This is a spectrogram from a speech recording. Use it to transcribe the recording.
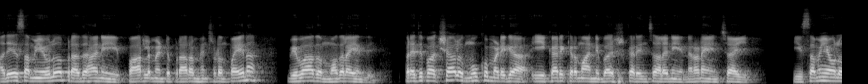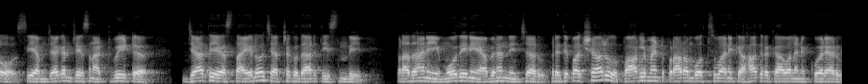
అదే సమయంలో ప్రధాని పార్లమెంటు ప్రారంభించడం పైన వివాదం మొదలైంది. ప్రతిపక్షాలు మూకుమ్మడిగా ఈ కార్యక్రమాన్ని బహిష్కరించాలని నిర్ణయించాయి. ఈ సమయంలో సీఎం జగన్ చేసిన ట్వీట్ జాతీయ స్థాయిలో చర్చకు దారితీసింది. ప్రధాని మోదీని అభినందించారు. ప్రతిపక్షాలు పార్లమెంట్ ప్రారంభోత్సవానికి హాజరు కావాలని కోరారు.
